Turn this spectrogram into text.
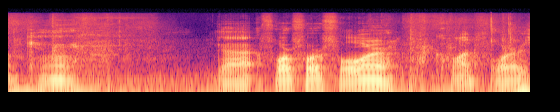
Okay. Got 444 quad fours.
